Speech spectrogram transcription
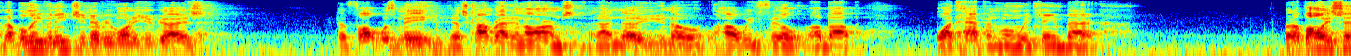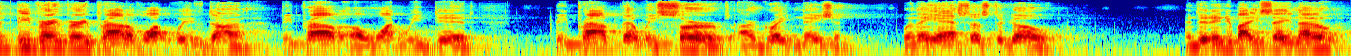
And I believe in each and every one of you guys that fought with me as comrade in arms. And I know you know how we feel about what happened when we came back. But I've always said be very, very proud of what we've done. Be proud of what we did. Be proud that we served our great nation when they asked us to go. And did anybody say no?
